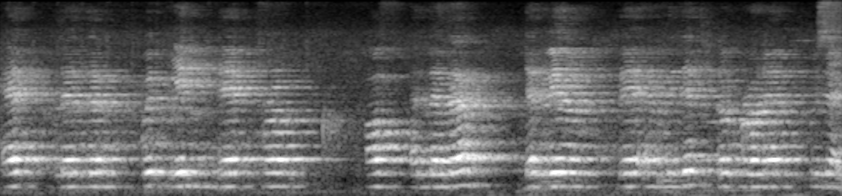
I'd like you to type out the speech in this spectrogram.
at letter within the form of a letter that will be emitted to product user.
